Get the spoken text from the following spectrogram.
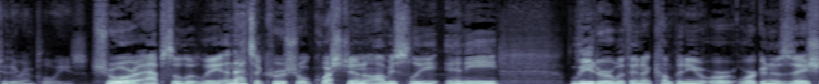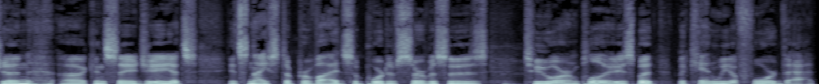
to their employees? Sure, absolutely, and that's a crucial question. Obviously, any leader within a company or organization uh, can say, "Gee, it's it's nice to provide supportive services to our employees, but but can we afford that?"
